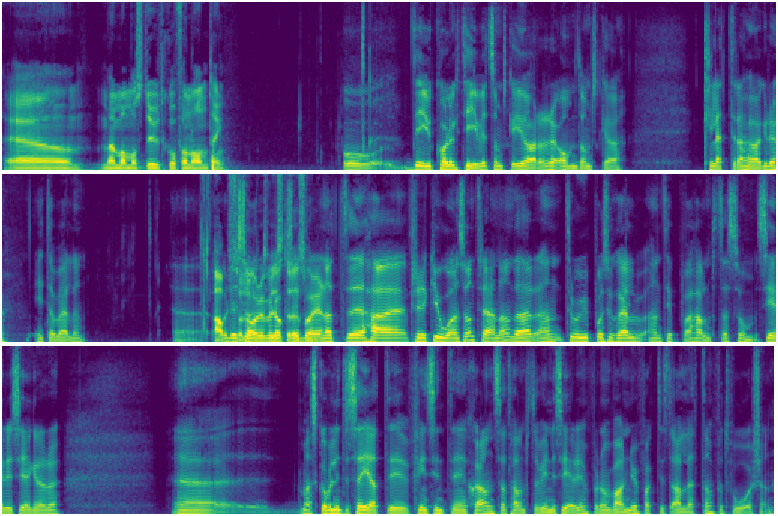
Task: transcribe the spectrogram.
Eh, men man måste utgå från någonting. Och det är ju kollektivet som ska göra det om de ska klättra högre i tabellen. Absolut, och det sa du väl också i början att uh, Fredrik Johansson, tränaren där, han tror ju på sig själv, han tippar Halmstad som seriesegrare uh, Man ska väl inte säga att det finns inte en chans att Halmstad vinner serien för de vann ju faktiskt allettan för två år sedan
